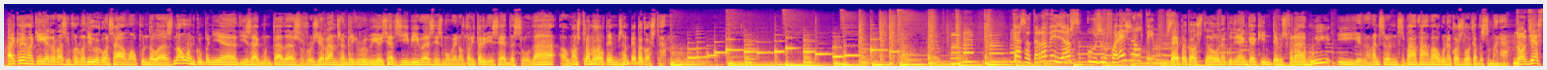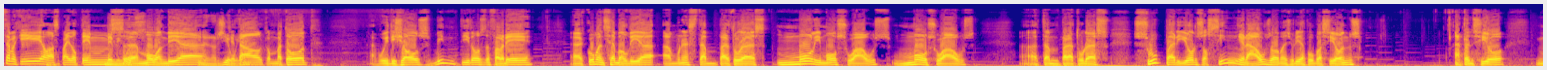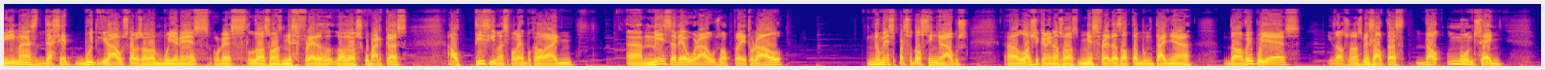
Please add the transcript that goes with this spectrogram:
Acabem aquí aquest rebàs informatiu que començàvem al punt de les 9 en companyia d'Isaac Muntades, Roger Rams, Enric Rubio i Sergi Vives. És moment al territori 17 de saludar el nostre home del temps, en Pep Acosta. Casa Terradellos us ofereix el temps. Pep Acosta, Ona Codinenca, quin temps farà avui? I abans ens va, va, va alguna cosa del cap de setmana. Doncs ja estem aquí, a l'espai del temps. Benvinguts. Eh, molt bon dia. Quina energia Què avui, eh? tal? Com va tot? Avui dijous, 22 de febrer, eh, comencem el dia amb unes temperatures molt i molt suaus, molt suaus, eh, temperatures superiors als 5 graus a la majoria de poblacions. Atenció, mínimes de 7-8 graus cap a zona del Moianès, on és les zones més fredes de les dues comarques, altíssimes per l'època de l'any, eh, més de 10 graus al prelitoral, només per sota dels 5 graus, eh, lògicament les zones més fredes d'alta muntanya, del Ripollès i de les zones més altes del Montseny.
